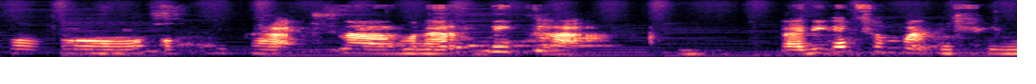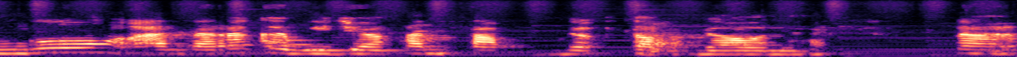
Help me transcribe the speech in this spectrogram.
Oh, oke kak. Nah menarik nih kak. Tadi kan sempat disinggung antara kebijakan top top down. Nah,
